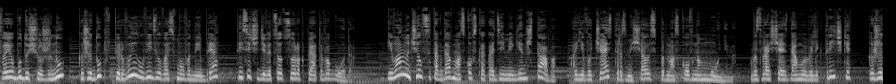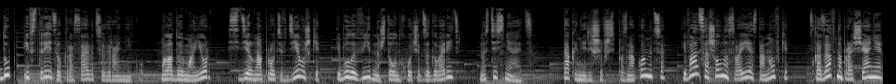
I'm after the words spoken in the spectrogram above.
Свою будущую жену Кожедуб впервые увидел 8 ноября 1945 года. Иван учился тогда в Московской академии генштаба, а его часть размещалась в подмосковном Монино. Возвращаясь домой в электричке, Кожедуб и встретил красавицу Веронику. Молодой майор сидел напротив девушки, и было видно, что он хочет заговорить, но стесняется. Так и не решившись познакомиться, Иван сошел на своей остановке, сказав на прощание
